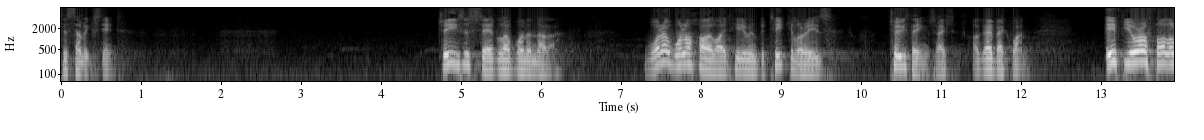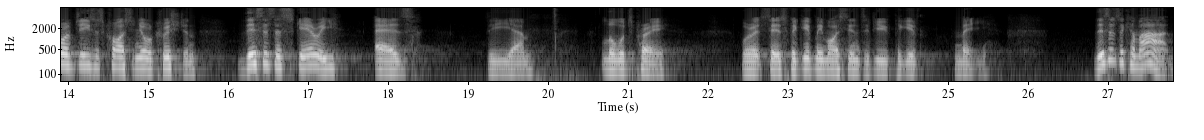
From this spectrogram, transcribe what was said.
to some extent. Jesus said, love one another. What I want to highlight here in particular is two things. I'll go back one. If you're a follower of Jesus Christ and you're a Christian, This is as scary as the um, Lord's Prayer, where it says, Forgive me my sins if you forgive me. This is a command,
